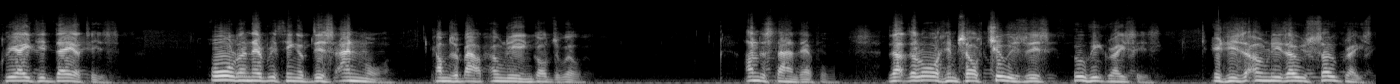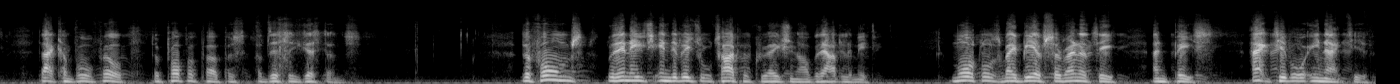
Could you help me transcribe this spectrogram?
created deities. All and everything of this and more comes about only in God's will. Understand, therefore, that the Lord himself chooses who he graces. It is only those so graced that can fulfill the proper purpose of this existence. The forms within each individual type of creation are without limit. Mortals may be of serenity and peace, active or inactive,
